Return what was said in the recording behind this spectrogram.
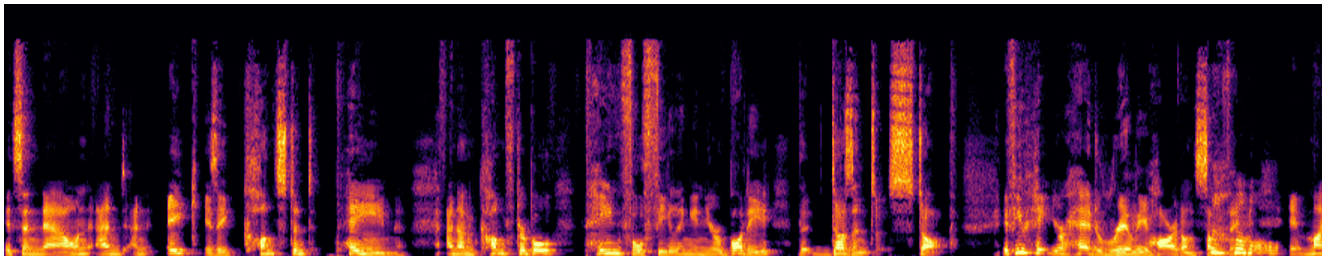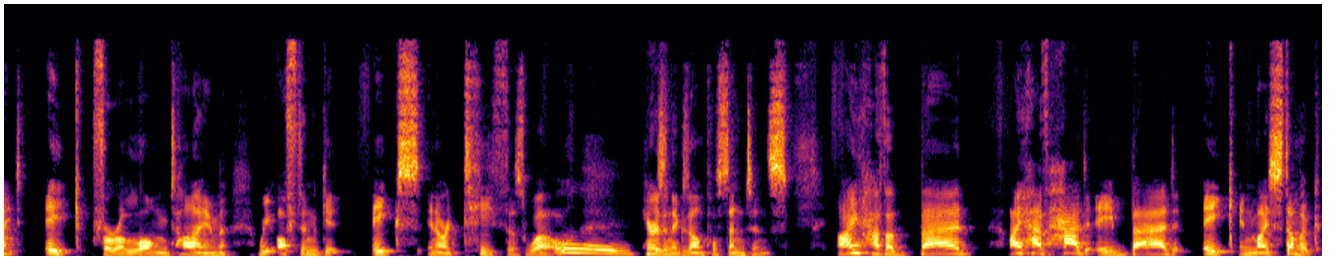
It's a noun, and an ache is a constant pain, an uncomfortable, painful feeling in your body that doesn't stop. If you hit your head really hard on something, oh. it might ache for a long time. We often get aches in our teeth as well. Ooh. Here's an example sentence. I have a bad, I have had a bad ache in my stomach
